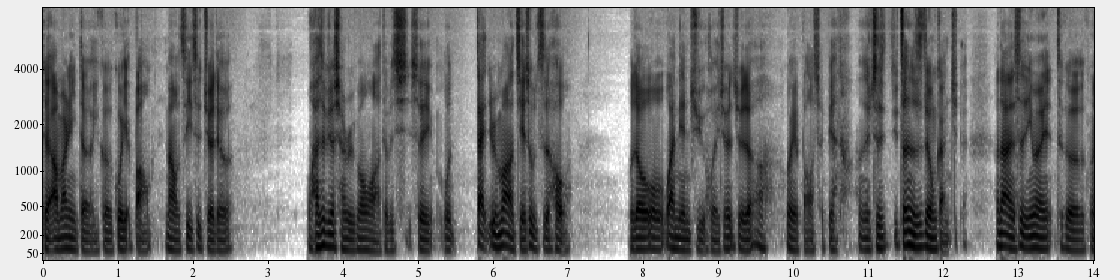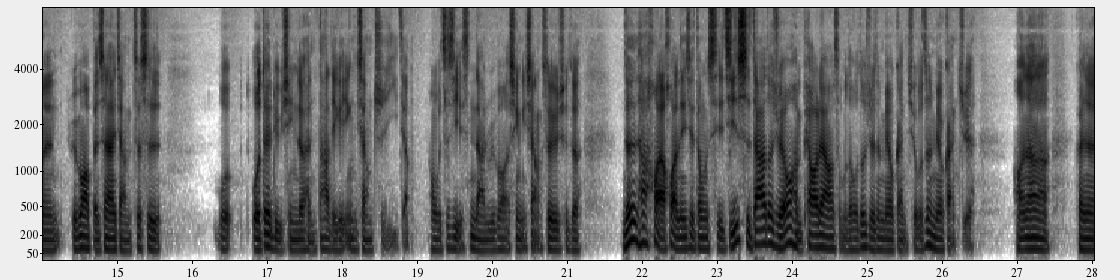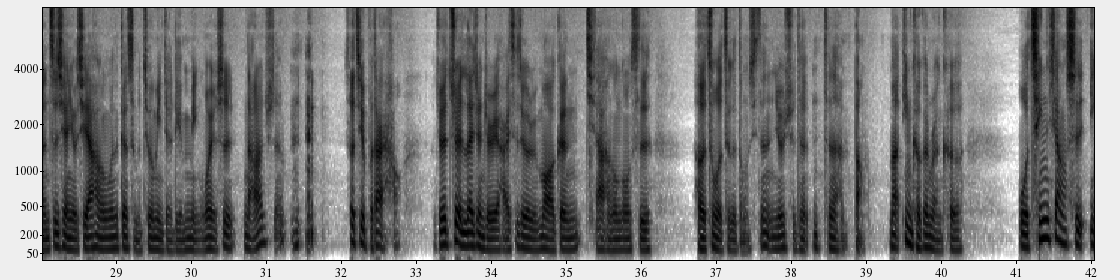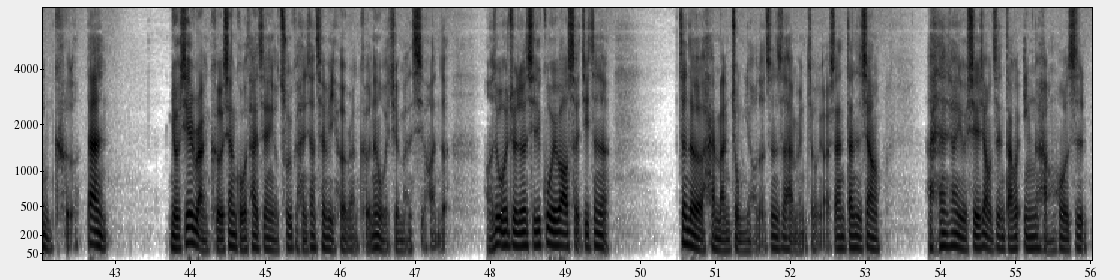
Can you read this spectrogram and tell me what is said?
对阿玛尼的一个过夜包，那我自己是觉得，我还是比较喜欢 Rimowa，对不起，所以我在 Rimowa 结束之后，我都万念俱灰，就是觉得啊，过夜包随便了，就真的是这种感觉。那当然是因为这个可能 Rimowa 本身来讲，这是我我对旅行的很大的一个印象之一，这样。然后我自己也是拿 Rimowa 行李箱，所以觉得，但是他后来换了一些东西，即使大家都觉得我很漂亮什么的，我都觉得没有感觉，我真的没有感觉。好，那。可能之前有其他航空公司跟什么 Tumi 的联名，我也是拿了觉得 设计不太好。我觉得最 legendary 还是这个 Rimowa 跟其他航空公司合作这个东西，真的你就觉得嗯真的很棒。那硬壳跟软壳，我倾向是硬壳，但有些软壳像国泰之前有出一个很像铅笔盒软壳，那我也觉得蛮喜欢的。啊，就我觉得其实过一包设计真的真的还蛮重要的，真的是还蛮重要。像但是像哎，像像有些像我之前搭过英航或者是。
